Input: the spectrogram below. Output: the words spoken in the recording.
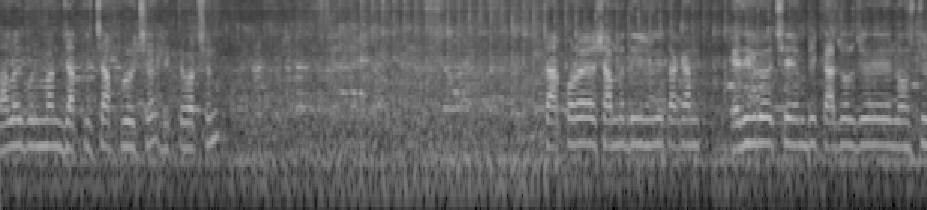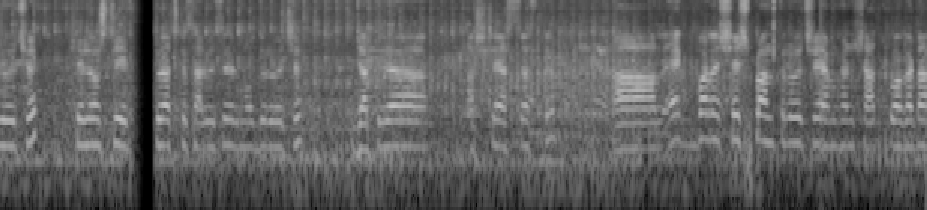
ভালোই পরিমাণ যাত্রী চাপ রয়েছে, দেখতে পাচ্ছেন। তারপরে সামনের দিকে যদি তাকান, এদিকে রয়েছে এমবি কাজল যে লঞ্চটি রয়েছে, সেই লঞ্চটি একটু আজকে সার্ভিসের মধ্যে রয়েছে। যাত্রীরা আসছে আস্তে আস্তে। আর একবারে শেষ প্রান্তে রয়েছে আমখান সাত, কুয়াকাটা।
